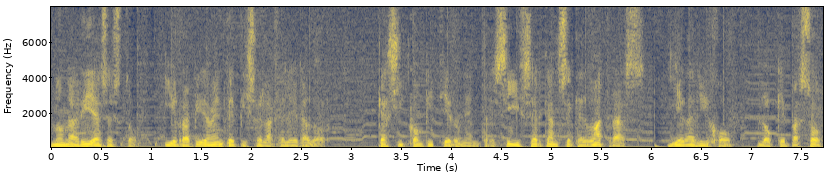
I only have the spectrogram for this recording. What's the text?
no me harías esto, y rápidamente pisó el acelerador. Casi compitieron entre sí y Serkan se quedó atrás, y Eda dijo, lo que pasó,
